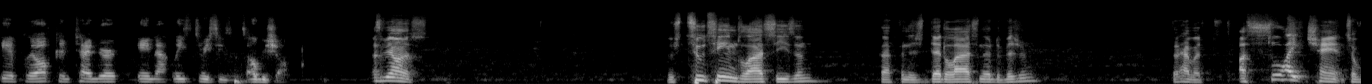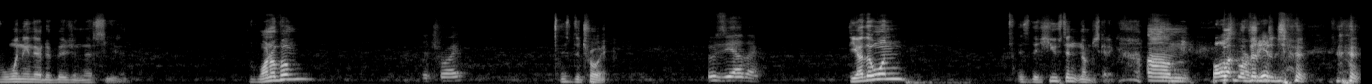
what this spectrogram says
a playoff contender in at least three seasons. I'll be shocked. Let's be honest. There's two teams last season that finished dead last in their division that have a, a slight chance of winning their division this season. One of them Detroit. is Detroit. Who's the other? The other one is the Houston. No, I'm just kidding. Um, but Baltimore the- Ravens. the-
